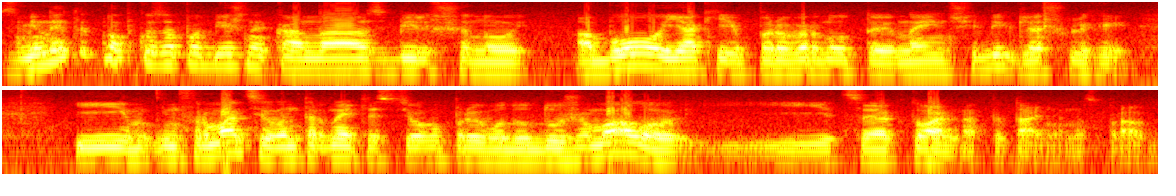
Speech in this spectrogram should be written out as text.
змінити кнопку запобіжника на збільшену, або як її перевернути на інший бік для шульги. І інформації в інтернеті з цього приводу дуже мало, і це актуальне питання насправді.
